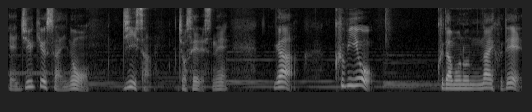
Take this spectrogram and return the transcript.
19歳の G さん女性ですね。が首を果物のナイフで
